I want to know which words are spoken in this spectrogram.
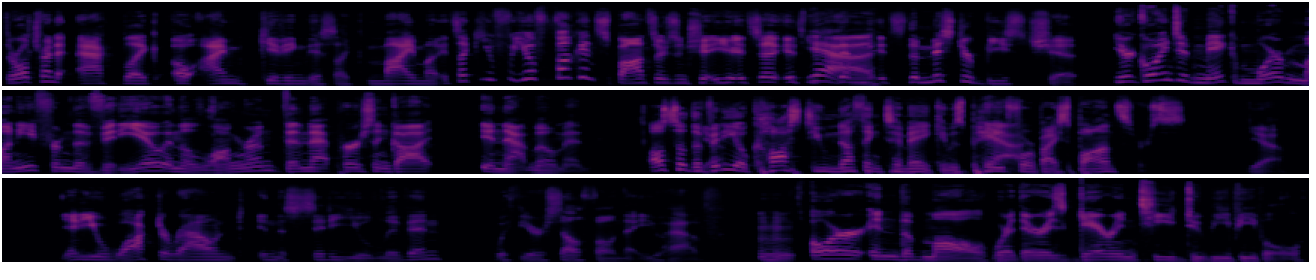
They're all trying to act like, oh, I'm giving this like my money. It's like you, you have fucking sponsors and shit. It's a, it's Yeah. the, it's the Mr. Beast shit. You're going to make more money from the video in the long run than that person got in that moment. Also, the Yeah. video cost you nothing to make. It was paid Yeah. for by sponsors. Yeah, and you walked around in the city you live in with your cell phone that you have. Mhm. Or in the mall where there is guaranteed to be people.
